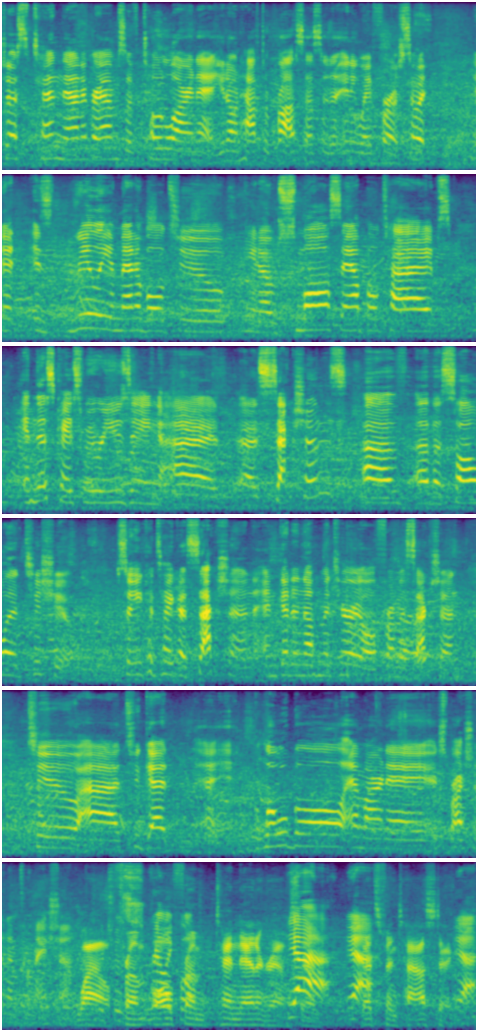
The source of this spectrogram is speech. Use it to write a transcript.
just 10 nanograms of total RNA. You don't have to process it anyway first. So it, it is really amenable to you know small sample types. In this case, we were using uh, uh, sections of, of a solid tissue. So you could take a section and get enough material from a section to, uh, to get uh, global mRNA expression information. Wow, from really all cool. from 10 nanograms. Yeah, yeah. That's fantastic. Yeah.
